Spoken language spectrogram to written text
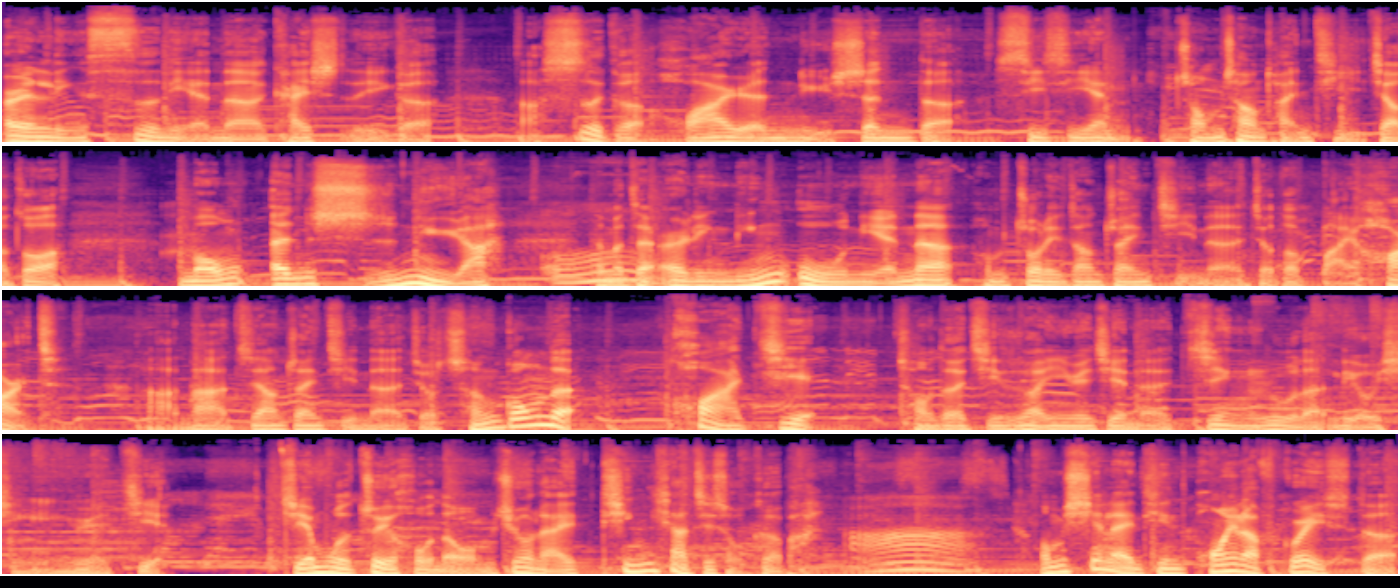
二零零四年呢开始的一个啊四个华人女生的 CCM 重唱团体，叫做蒙恩使女啊。那么在二零零五年呢，我们做了一张专辑呢，叫做《By Heart》啊。那这张专辑呢，就成功的跨界，从这个基督教音乐界呢，进入了流行音乐界。节目的最后呢，我们就来听一下这首歌吧。啊，我们先来听《Point of Grace》的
